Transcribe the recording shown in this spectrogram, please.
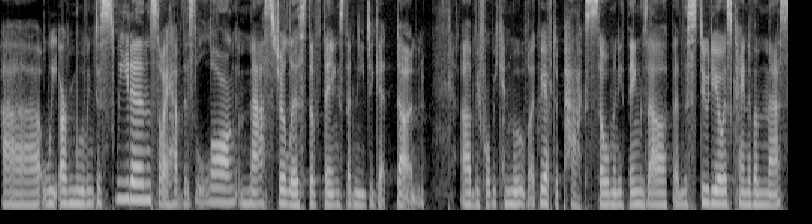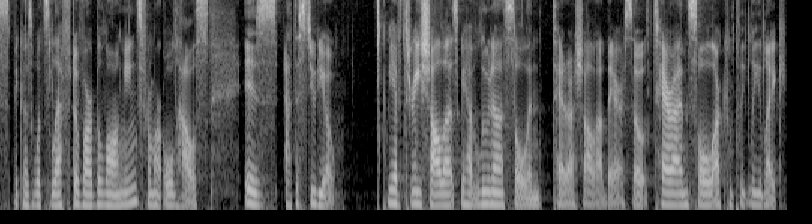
Uh, we are moving to Sweden, so I have this long master list of things that need to get done uh, before we can move. Like we have to pack so many things up, and the studio is kind of a mess because what's left of our belongings from our old house is at the studio. We have three shalas. We have Luna, Sol, and Terra shala there. So Terra and Sol are completely like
